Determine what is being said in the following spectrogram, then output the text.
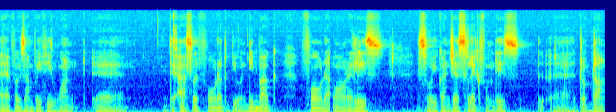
uh, for example if you want uh, asset folder to be on debug folder or release. So you can just select from this uh, drop down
